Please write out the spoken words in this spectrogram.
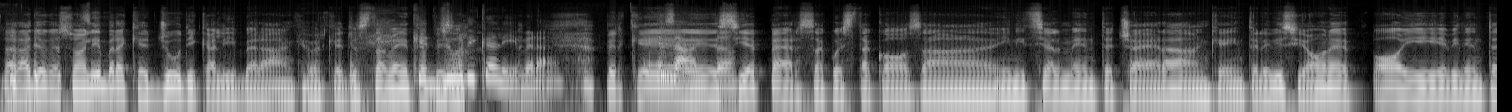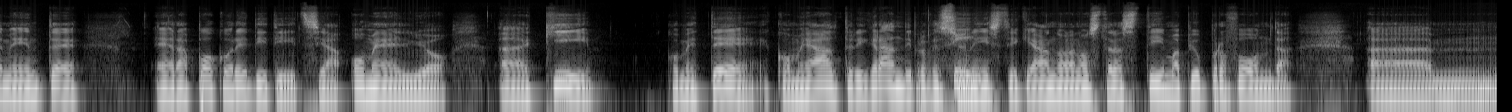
La radio che suona libera e che giudica libera anche perché giustamente che bisogna- giudica libera. Perché Esatto. si è persa questa cosa. Inizialmente c'era anche in televisione poi evidentemente era poco redditizia o meglio eh, chi come te e come altri grandi professionisti che hanno la nostra stima più profonda ehm,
